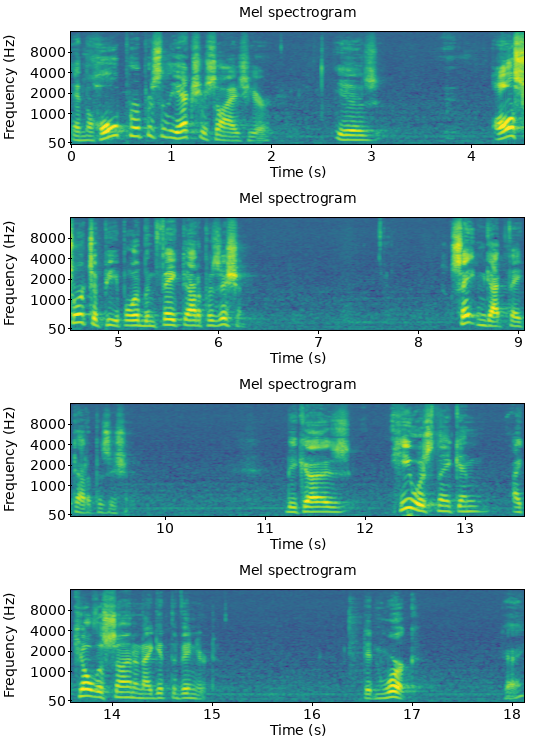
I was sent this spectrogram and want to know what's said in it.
And the whole purpose of the exercise here is all sorts of people have been faked out of position. Satan got faked out of position because he was thinking, I kill the son and I get the vineyard. Didn't work. Okay?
